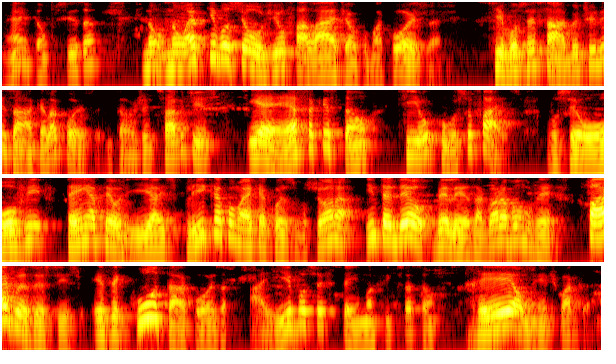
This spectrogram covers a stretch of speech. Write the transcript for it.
né? Então precisa não, não é porque você ouviu falar de alguma coisa que você sabe utilizar aquela coisa. Então, a gente sabe disso. E é essa questão que o curso faz. Você ouve, tem a teoria, explica como é que a coisa funciona, entendeu? Beleza, agora vamos ver. Faz o exercício, executa a coisa, aí você tem uma fixação realmente bacana.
